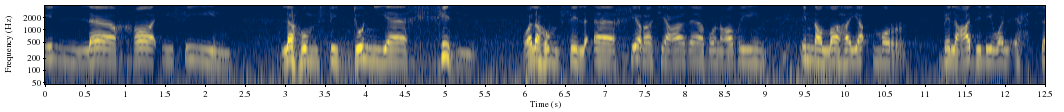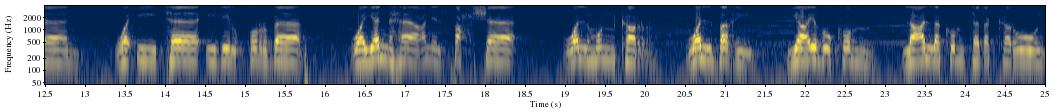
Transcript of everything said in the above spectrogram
إلا خائفين لهم في الدنيا خزي ولهم في الآخرة عذاب عظيم إن الله يأمر بالعدل والإحسان وإيتاء ذي القربى وينهى عن الفحشاء والمنكر والبغي يعظكم لعلكم تذكرون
